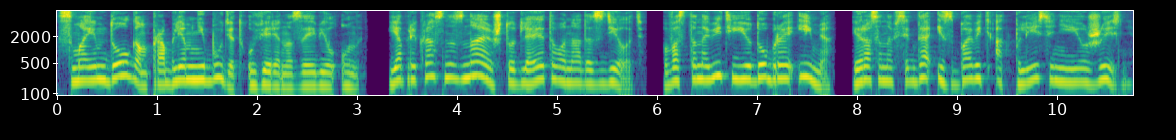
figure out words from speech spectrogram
«С моим долгом проблем не будет», – уверенно заявил он. «Я прекрасно знаю, что для этого надо сделать восстановить ее доброе имя и раз и навсегда избавить от плесени ее жизнь.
